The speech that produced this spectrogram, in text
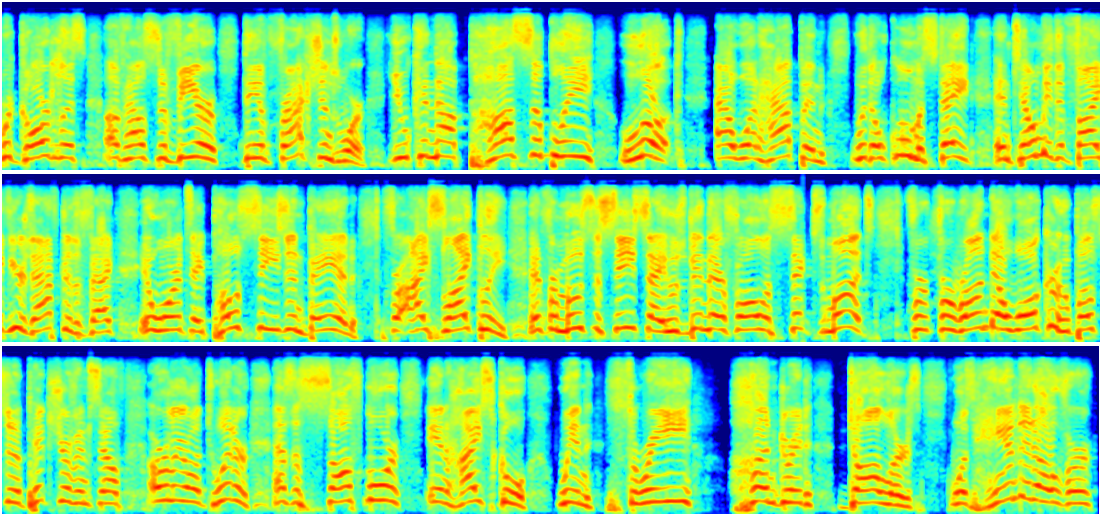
regardless of how severe the infractions were. You cannot possibly look at what happened with Oklahoma State and tell me that five years after the fact, it warrants a postseason ban for Isaac Likely and for Moussa Cisse, who's been there for all of six months, for, for Rondell Walker, who posted a picture of himself earlier on Twitter as a sophomore in high school when three hundred dollars was handed over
